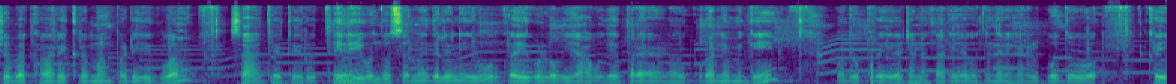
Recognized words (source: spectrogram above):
ಶುಭ ಕಾರ್ಯಕ್ರಮ ಪಡೆಯುವ ಸಾಧ್ಯತೆ ಇರುತ್ತೆ. ಈ ಒಂದು ಸಮಯದಲ್ಲಿ ನೀವು ಕೈಗೊಳ್ಳುವ ಯಾವುದೇ ಪ್ರಯಾಣವೂ ಕೂಡ ನಿಮಗೆ ಒಂದು ಪ್ರಯೋಜನಕಾರಿಯಾಗುತ್ತೆ ಅಂತಲೇ ಹೇಳ್ಬೋದು. ಕೈ,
